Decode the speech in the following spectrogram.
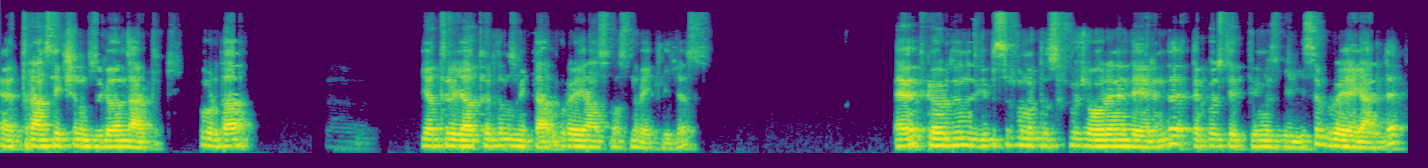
Evet, transaction'ımızı gönderdik. Burada yatır yatırdığımız miktarın buraya yansımasını bekleyeceğiz. Evet, gördüğünüz gibi 0.0 ORN değerinde depozit ettiğimiz bilgisi buraya geldi.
